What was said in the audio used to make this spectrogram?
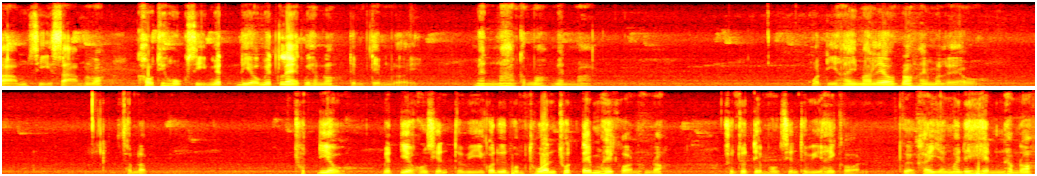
สามสี่สามเนาะเข้าที่หกสี่เม็ดเดียวเม็ดแรกเลยครับเนาะเต็มเต็มๆเลย แม่นมากครับเนาะแม่นมากหมดนี้ให้มาแล้วเนาะให้มาแล้วสำหรับชุดเดียวเม็ดเดียวของเซียนทวีก่อนอื่นผมทวนชุดเต็มให้ก่อนครับเนาะชุดชุดเต็มของเซียนทวีให้ก่อนเผื่อใครยังไม่ได้เห็นครับเนาะ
